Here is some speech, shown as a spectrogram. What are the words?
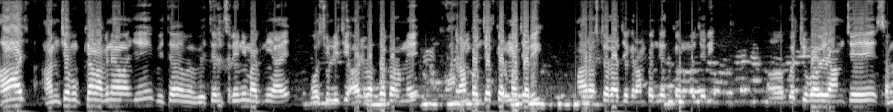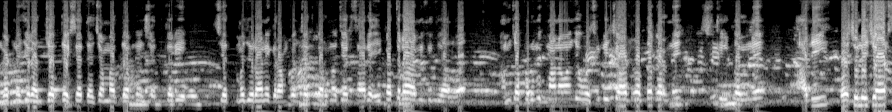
आज आमच्या मुख्य मागण्या म्हणजे वेतन वेतन श्रेणी मागणी आहे. वसुलीची अट रद्द करणे ग्रामपंचायत कर्मचारी महाराष्ट्र राज्य ग्रामपंचायत कर्मचारी बच्चूभाऊ हे आमचे संघटनेचे राज्याध्यक्ष आहेत. त्याच्या माध्यमातून शेतकरी शेतमजूर आणि ग्रामपंचायत कर्मचारी सारे एकत्र आम्ही तिथे आलो आहे. आमच्या प्रमुख मानव म्हणजे वसुलीची अट रद्द करणे शिथिल करणे आणि वसुलीची अट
